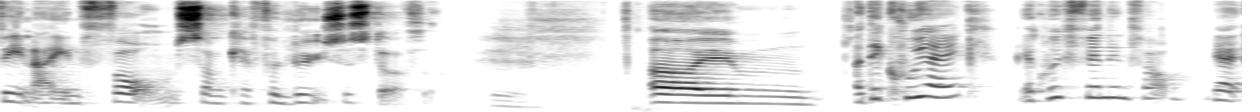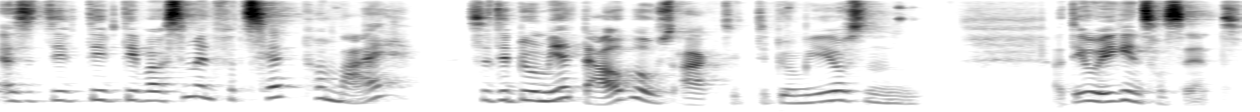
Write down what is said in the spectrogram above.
finder en form, som kan forløse stoffet. Mm. Og, øhm, og det kunne jeg ikke. Jeg kunne ikke finde en form. Jeg, altså det, det, det var simpelthen for tæt på mig. Så det blev mere dagbogsagtigt. Det blev mere sådan og det er jo ikke interessant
